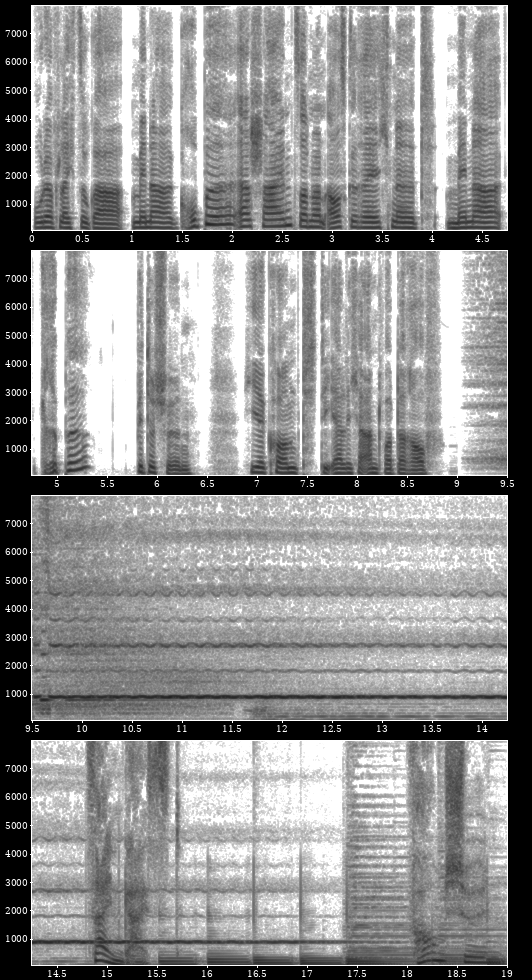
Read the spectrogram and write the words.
oder vielleicht sogar Männergruppe erscheint, sondern ausgerechnet Männergrippe? Bitteschön. Hier kommt die ehrliche Antwort darauf. Zeingeist. Formschön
